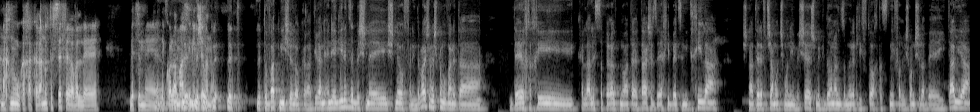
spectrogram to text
אנחנו ככה קראנו את הספר, אבל בעצם לכל המאזינים שלנו. לטובת מי שלא קרא. תראה, אני, אני אגיד את זה בשני אופנים. דבר ראשון, יש כמובן את הדרך הכי קלה לספר על תנועת האתר, שזה איך היא בעצם התחילה, שנת 1986, מקדונלדס עומדת לפתוח את הסניף הראשון שלה באיטליה,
